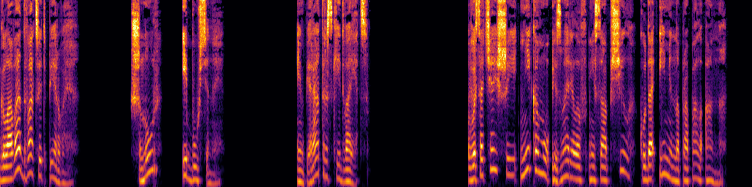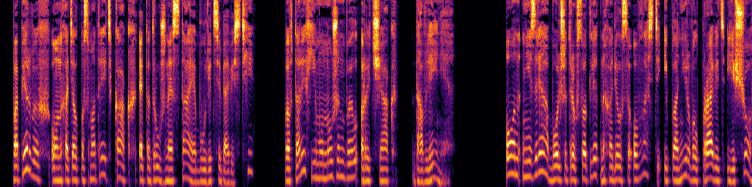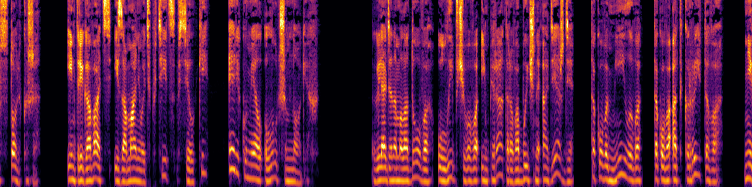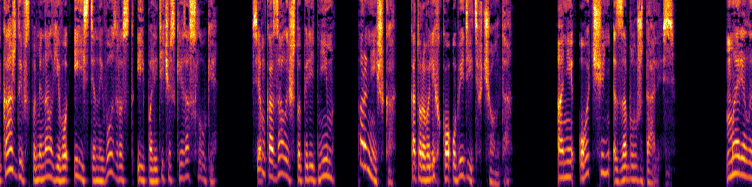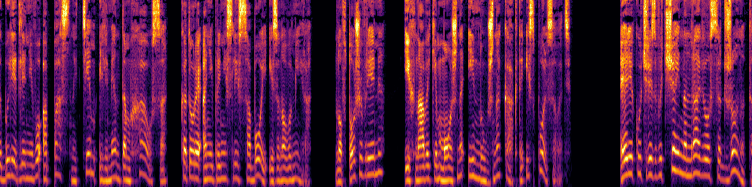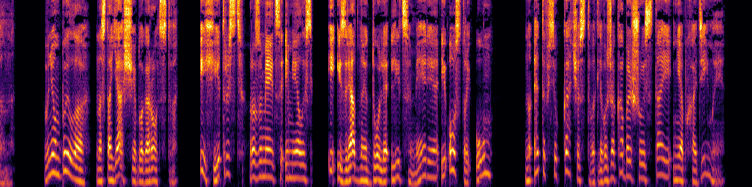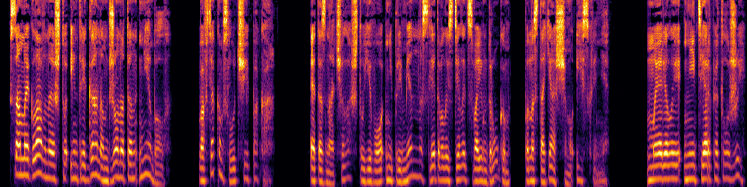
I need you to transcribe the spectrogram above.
Глава двадцать первая. Шнур и бусины. Императорский дворец. Высочайший никому из Мэрилов не сообщил, куда именно пропала Анна. Во-первых, он хотел посмотреть, как эта дружная стая будет себя вести. Во-вторых, ему нужен был рычаг давления. Он не зря больше трехсот лет находился у власти и планировал править еще столько же. Интриговать и заманивать птиц в селки Эрик умел лучше многих. Глядя на молодого, улыбчивого императора в обычной одежде, такого милого, такого открытого, не каждый вспоминал его истинный возраст и политические заслуги. Всем казалось, что перед ним парнишка, которого легко убедить в чем-то. Они очень заблуждались. Мэрилы были для него опасны тем элементом хаоса, который они принесли с собой из иного мира. Но в то же время их навыки можно и нужно как-то использовать. Эрику чрезвычайно нравился Джонатан. В нем было настоящее благородство. И хитрость, разумеется, имелась, и изрядная доля лицемерия, и острый ум, но это все качества для вожака большой стаи необходимые. Самое главное, что интриганом Джонатан не был, во всяком случае пока. Это значило, что его непременно следовало сделать своим другом по-настоящему искренне. Мэрилы не терпят лжи,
